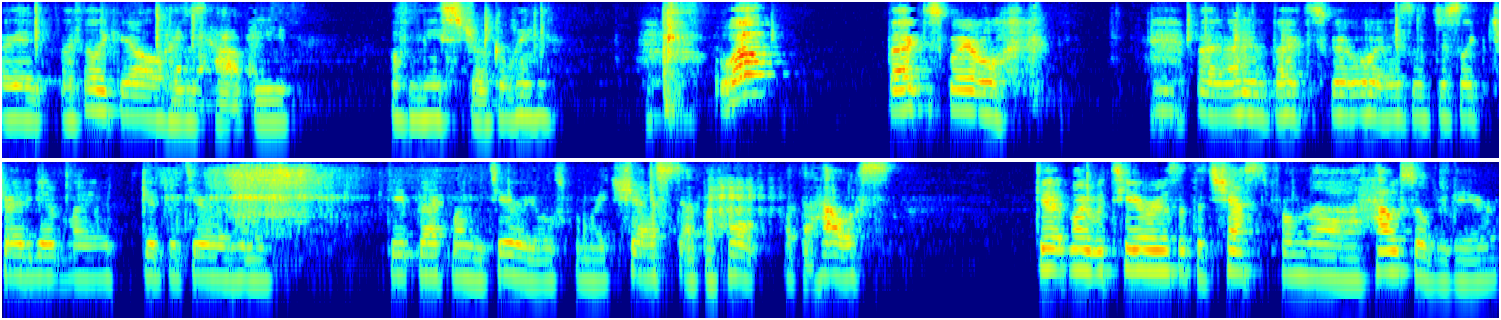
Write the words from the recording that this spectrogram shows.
I feel like y'all are just happy of me struggling. Well, back to square one. and I'm back to square one. This is just like try to get my good materials get back my materials from my chest at the home at the house. Get my materials at the chest from the house over there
